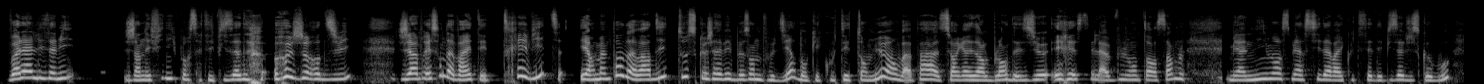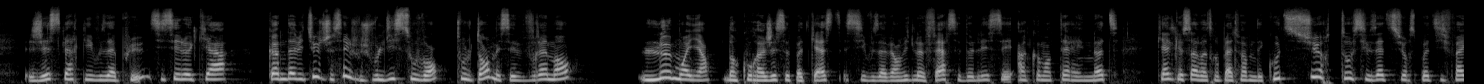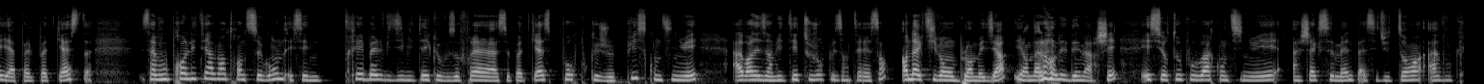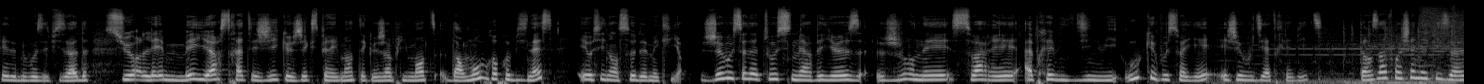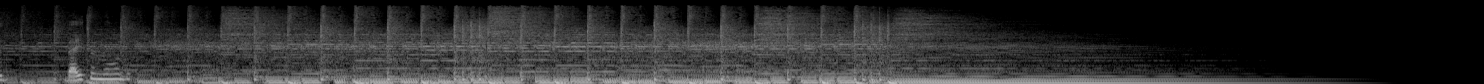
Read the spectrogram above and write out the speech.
Voilà les amis, j'en ai fini pour cet épisode aujourd'hui. J'ai l'impression d'avoir été très vite et en même temps d'avoir dit tout ce que j'avais besoin de vous dire. Donc écoutez, tant mieux, on va pas se regarder dans le blanc des yeux et rester là plus longtemps ensemble. Mais un immense merci d'avoir écouté cet épisode jusqu'au bout. J'espère qu'il vous a plu. Si c'est le cas, comme d'habitude, je sais que je vous le dis souvent, tout le temps, mais c'est vraiment le moyen d'encourager ce podcast. Si vous avez envie de le faire, c'est de laisser un commentaire et une note quelle que soit votre plateforme d'écoute, surtout si vous êtes sur Spotify et Apple Podcast. Ça vous prend littéralement 30 secondes et c'est une très belle visibilité que vous offrez à ce podcast pour que je puisse continuer à avoir des invités toujours plus intéressants en activant mon plan média et en allant les démarcher et surtout pouvoir continuer à chaque semaine passer du temps à vous créer de nouveaux épisodes sur les meilleures stratégies que j'expérimente et que j'implémente dans mon propre business et aussi dans ceux de mes clients. Je vous souhaite à tous une merveilleuse journée, soirée, après-midi, nuit, où que vous soyez et je vous dis à très vite dans un prochain épisode. Bye tout le monde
